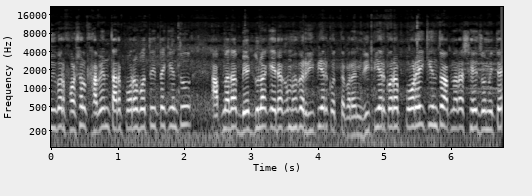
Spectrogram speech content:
দুইবার ফসল খাবেন, তার পরবর্তীতে কিন্তু আপনারা বেডগুলোকে এরকমভাবে রিপেয়ার করতে পারেন। রিপেয়ার করার পরেই কিন্তু আপনারা সেই জমিতে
